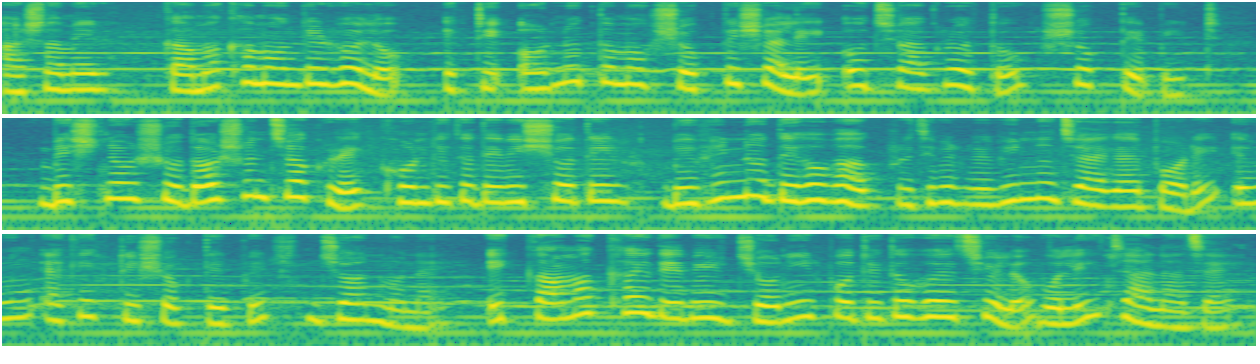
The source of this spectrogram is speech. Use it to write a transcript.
আসামের কামাখ্যা মন্দির হল একটি অন্যতম শক্তিশালী ও জাগ্রত শক্তিপীঠ। বিষ্ণুর সুদর্শন চক্রে খণ্ডিত দেবী সতীর বিভিন্ন দেহভাগ পৃথিবীর বিভিন্ন জায়গায় পড়ে এবং এক একটি শক্তিপীঠ জন্ম নেয়। এই কামাখ্যায় দেবীর জনির পতিত হয়েছিল বলেই জানা যায়।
